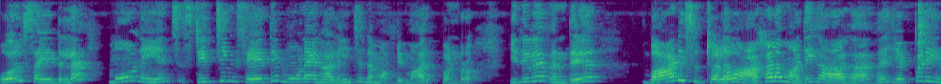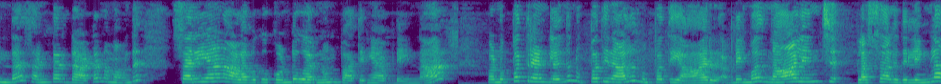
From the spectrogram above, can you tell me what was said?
ஒரு சைடில் மூணு இன்ச் ஸ்டிச்சிங் சேர்த்து மூணே கால் இன்ச் நம்ம அப்படி மார்க் பண்ணுறோம் இதுவே வந்து பாடி சுற்றளவு அகலம் அதிக ஆக ஆக எப்படி இந்த சென்டர் டாட்டை நம்ம வந்து சரியான அளவுக்கு கொண்டு வரணும்னு பார்த்தீங்க அப்படின்னா இப்போ முப்பத்தி ரெண்டுலேருந்து முப்பத்தி நாலு முப்பத்தி ஆறு அப்படிங்கும்போது நாலு இன்ச்சு ப்ளஸ் ஆகுது இல்லைங்களா?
